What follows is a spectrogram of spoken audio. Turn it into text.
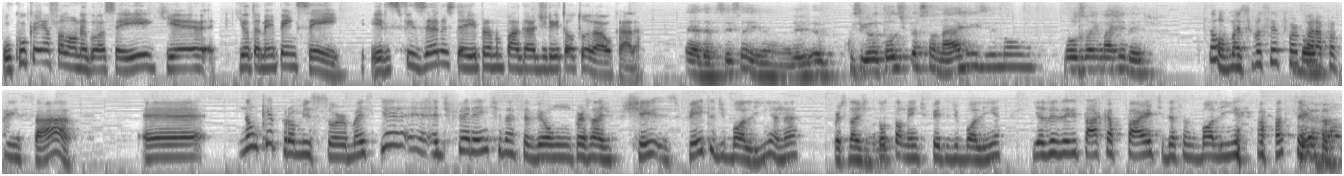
O Cuca ia falar um negócio aí que é que eu também pensei. Eles fizeram isso daí pra não pagar direito autoral, cara. É, deve ser isso aí. né? Ele conseguiu todos os personagens e não, não usou a imagem deles. Não, mas se você for Bom. parar pra pensar, é, não que é promissor, mas que é, é diferente, né? Você vê um personagem cheio, feito de bolinha, né? Um personagem Uhum. totalmente feito de bolinha, e às vezes ele taca parte dessas bolinhas pra acertar.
